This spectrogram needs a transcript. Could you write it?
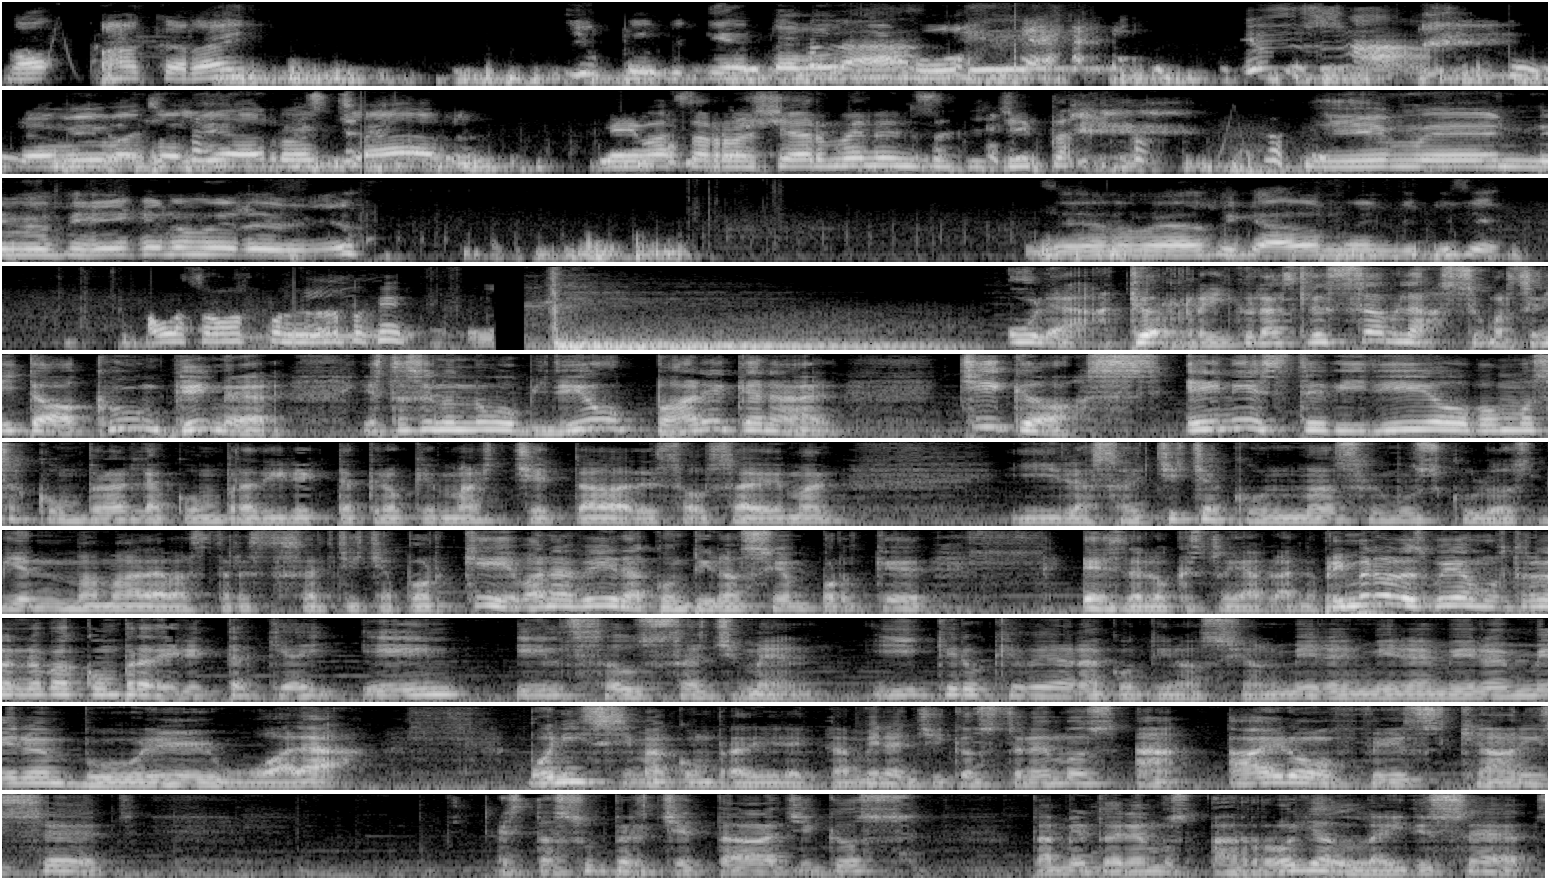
No, ah, caray. Yo pensé que ya estaba Hola. vivo. Ya me iba a salir a rochar. Ya ibas a rochear, men, en salchichita. Y men, ni me fijé que no me revivió. En serio, no me había fijado, men. Yo quise. Vamos, vamos con el RPG. Hola, terrícolas, les habla su Marcelito Kun Gamer y estás en un nuevo video para el canal. Chicos, en este video vamos a comprar la compra directa creo que más chetada de Southside Man y la salchicha con más músculos, bien mamada va a estar esta salchicha. ¿Por qué? Van a ver a continuación por qué es de lo que estoy hablando. Primero les voy a mostrar la nueva compra directa que hay en el Sausage Man y quiero que vean a continuación. Miren, miren, miren, miren, buri, voilà. Buenísima compra directa. Miren chicos, tenemos a Iron Fist Candy Set. Está súper chetada chicos. También tenemos a Royal Lady Set.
